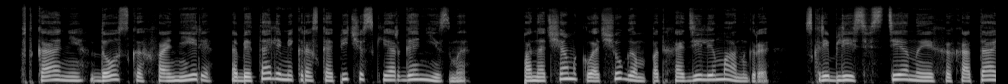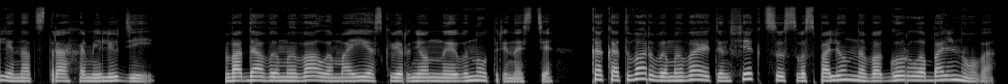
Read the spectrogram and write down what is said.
— в ткани, досках, фанере — обитали микроскопические организмы. По ночам к лачугам подходили мангры — скреблись в стены и хохотали над страхами людей. Вода вымывала мои оскверненные внутренности, как отвар вымывает инфекцию с воспаленного горла больного.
